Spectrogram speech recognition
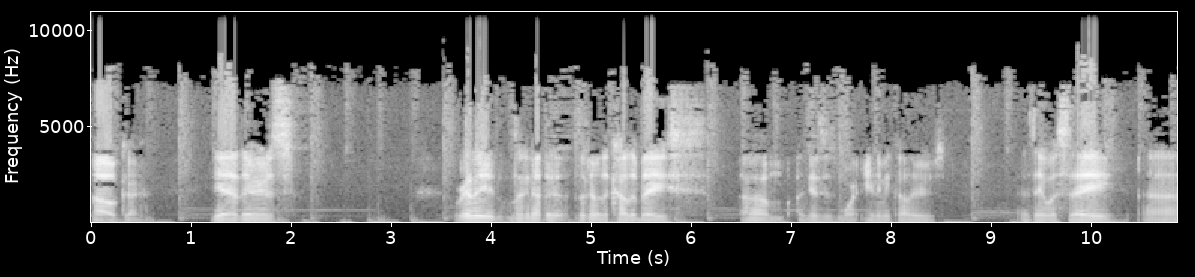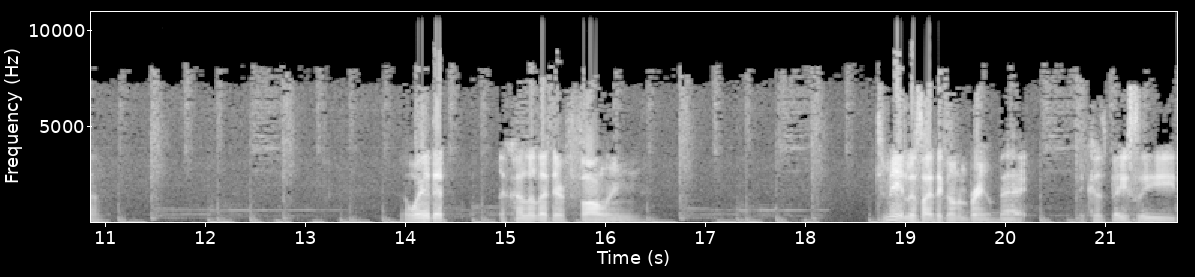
Oh, okay. Yeah, there's really looking at the looking at the color base. Um, I guess it's more enemy colors, as they would say. Uh, the way that the color that they're falling, to me, it looks like they're gonna bring them back because basically,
